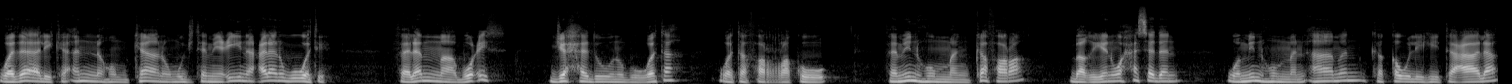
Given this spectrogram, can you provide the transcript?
وذلك أنهم كانوا مجتمعين على نبوته. فلما بعث جحدوا نبوته وتفرقوا. فمنهم من كفر بغيا وحسدا ومنهم من آمن كقوله تعالى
